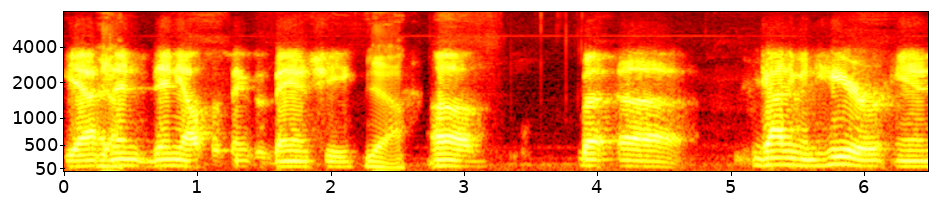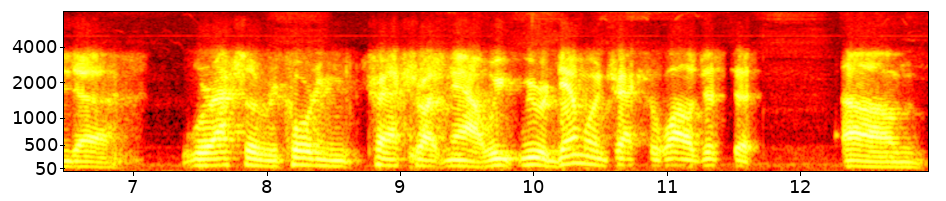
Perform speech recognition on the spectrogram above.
Yeah, Yeah. and then then he also sings with Banshee. yeah. Uh, but uh, got him in here, and uh, we're actually recording tracks right now. We we were demoing tracks for a while just to um,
